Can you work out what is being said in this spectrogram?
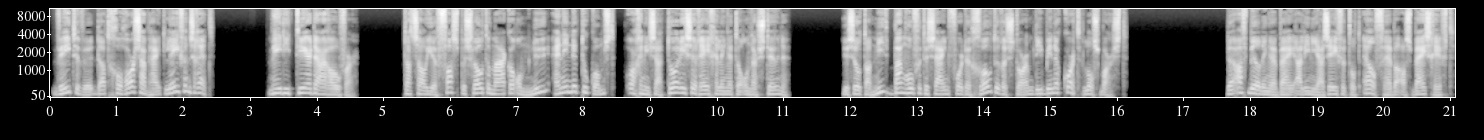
weten we dat gehoorzaamheid levens redt. Mediteer daarover. Dat zal je vast besloten maken om nu en in de toekomst organisatorische regelingen te ondersteunen. Je zult dan niet bang hoeven te zijn voor de grotere storm die binnenkort losbarst. De afbeeldingen bij alinea 7 tot 11 hebben als bijschrift:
